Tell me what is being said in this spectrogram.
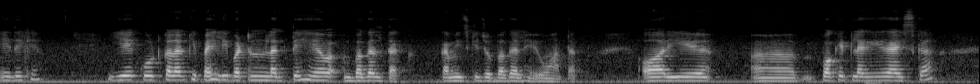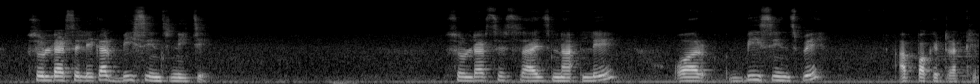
ये देखें। ये कोट कलर की पहली बटन लगते हैं बगल तक, कमीज़ की जो बगल है वहाँ तक। और ये पॉकेट लगेगा इसका शोल्डर से लेकर 20 इंच नीचे। शोल्डर से साइज़ ना, ले और 20 इंच पे आप पॉकेट रखें।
